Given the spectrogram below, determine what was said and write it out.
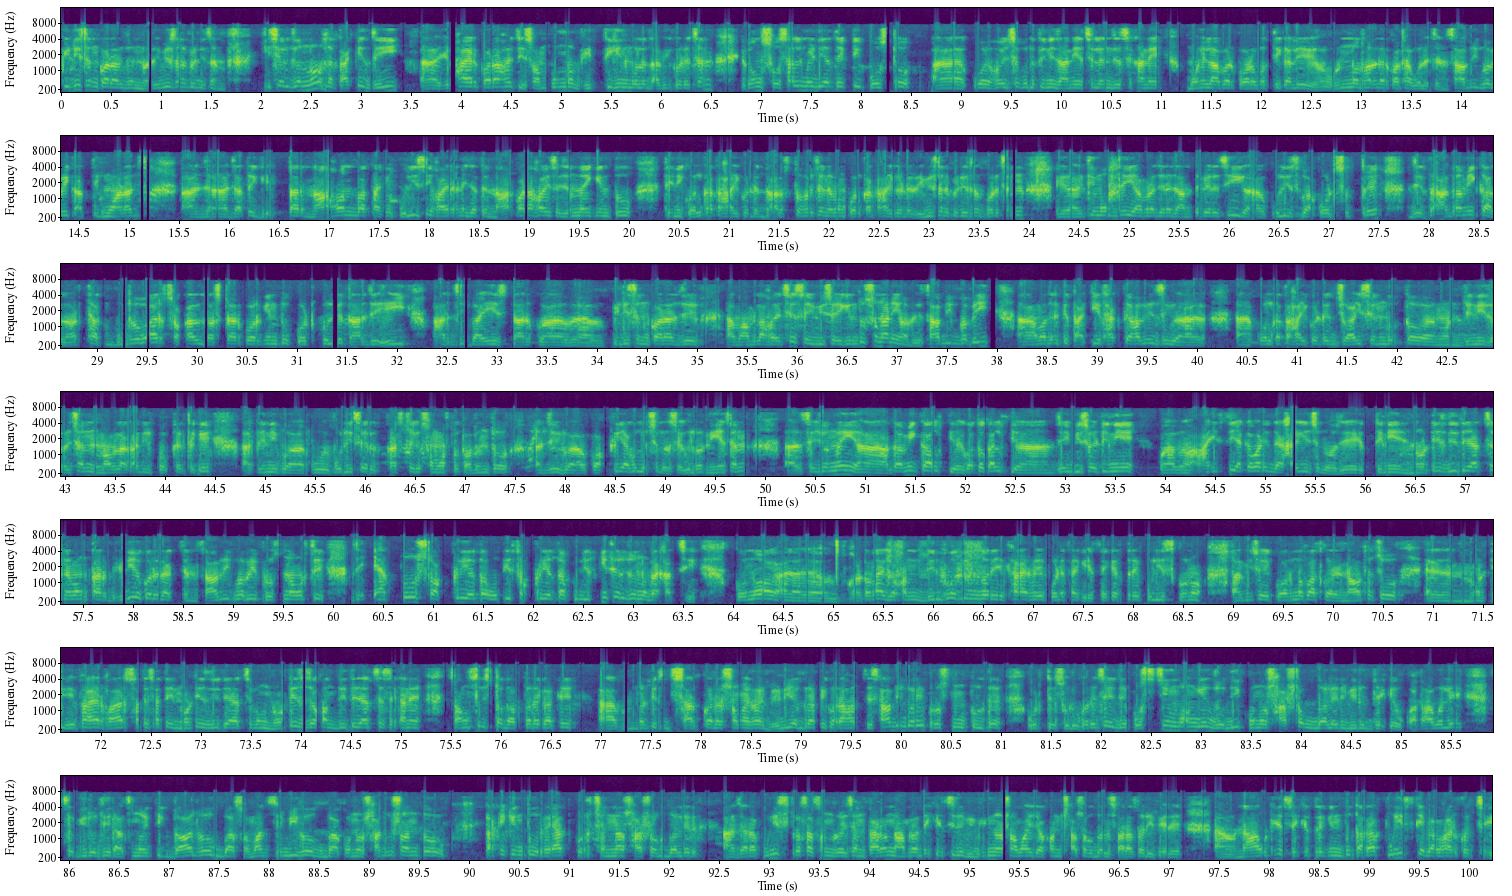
পিটিশন করার জন্য রিভিশন পিটিশন। কিসের জন্য? না, তাকে যেই এফআইআর করা হয়েছে, সম্পূর্ণ ভিত্তিহীন বলে দাবি করেছেন এবং সোশ্যাল মিডিয়াতে একটি পোস্ট হয়েছে বলে তিনি জানিয়েছিলেন যে সেখানে মহিলা আবার পরবর্তীকালে অন্য ধরনের কথা বলেছেন। স্বাভাবিকভাবেই কার্তিক মহারাজ যাতে গ্রেপ্তার না হন বা তাকে পুলিশি হয়রানি যাতে না করা হয়, সেজন্যই কিন্তু তিনি কলকাতা হাইকোর্টের দ্বারস্থ হয়েছেন এবং কলকাতা হাইকোর্টের রিভিশন পিটিশন করেছেন। ইতিমধ্যেই আমরা যেটা জানতে পেরেছি পুলিশ বা কোর্ট সূত্রে যে আগামীকাল, অর্থাৎ বুধবার সকাল দশটার পর কিন্তু কোর্ট খুললে তার যে এই আরজি বাইশ তার পিটিশন করার যে মামলা হয়েছে, সেই বিষয়ে কিন্তু শুনানি হবে। স্বাভাবিকভাবেই আমাদেরকে তাকিয়ে থাকতে হবে যে কলকাতা হাইকোর্টের জয় সেনগুপ্ত যিনি রয়েছেন মামলাকারীর পক্ষের থেকে তিনি পুলিশের কাছ থেকে সমস্ত তদন্ত যে প্রক্রিয়াগুলো ছিল সেগুলো নিয়েছেন। সেই জন্যই আগামীকাল গতকাল যে বিষয়টি নিয়ে আইসি একেবারে দেখা গিয়েছিল যে তিনি নোটিশ দিতে যাচ্ছেন এবং তার ভিডিও করে রাখছেন, স্বাভাবিকভাবেই প্রশ্ন উঠছে যে এত সক্রিয়তা, অতি সক্রিয়তা পুলিশ কিসের জন্য দেখাচ্ছে? কোন ঘটনায় যখন দীর্ঘদিন ধরে এফআইআর হয়ে পড়ে থাকে, সেক্ষেত্রে পুলিশ কোনো বিষয়ে কর্ণপাত করে না। অথচ এফআইআর হওয়ার সাথে সাথে নোটিশ দিতে যাচ্ছে এবং নোটিশ যখন দিতে যাচ্ছে, সেখানে সংশ্লিষ্ট দপ্তরের কাছে নোটিশ সার্ভ করার সময় ভিডিওগ্রাফি করা হচ্ছে স্বাভাবিকভাবেই প্রশ্ন তুলতে, উঠতে শুরু করেছে যে পশ্চিমবঙ্গে যদি কোনো শাসক দলের বিরুদ্ধে কেউ কথা বলে, সে বিরোধী রাজনৈতিক দল হোক বা সমাজসেবী হোক বা কোনো সাধু সন্ত হোক, তাকে কিন্তু রেয়াত করছেন না শাসক দলের যারা পুলিশ প্রশাসন রয়েছেন। কারণ আমরা দেখেছি যে বিভিন্ন সময় যখন শাসক দল সরাসরি ফেরে না উঠে সেক্ষেত্রে কিন্তু তারা পুলিশকে ব্যবহার করছে।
